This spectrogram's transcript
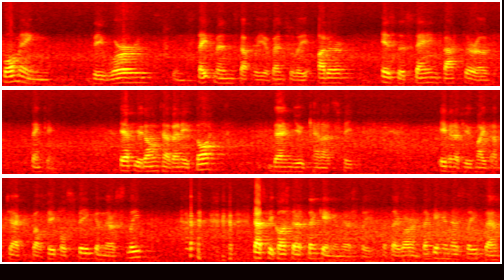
forming the words and statements that we eventually utter is the same factor of thinking. If you don't have any thought, then you cannot speak. Even if you might object, well, people speak in their sleep. That's because they're thinking in their sleep. If they weren't thinking in their sleep, then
